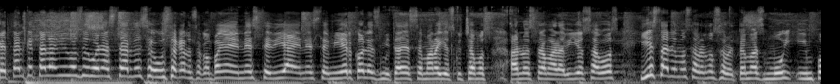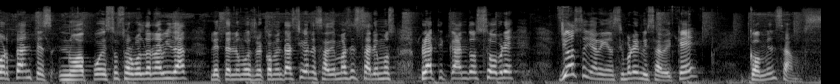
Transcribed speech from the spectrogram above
¿Qué tal, qué tal amigos? Muy buenas tardes. Se gusta que nos acompañen en este día, en este miércoles, mitad de semana y escuchamos a nuestra maravillosa voz y estaremos hablando sobre temas muy importantes. No ha puesto su árbol de Navidad, le tenemos recomendaciones. Además estaremos platicando sobre Yo soy Ana Yancy Moreno y ¿sabe qué? Comenzamos.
